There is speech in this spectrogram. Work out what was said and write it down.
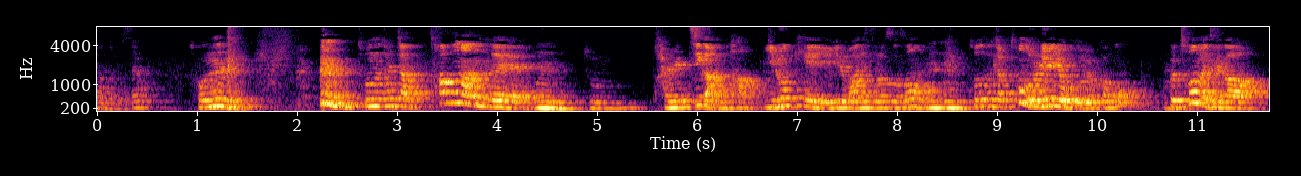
요. 어떻게 만들었어요? 저는 저는 살짝 차분한데 응. 좀 밝지가 않다 이렇게 얘기를 많이 들었어서 응. 저도 살짝 톤 올리려고 노력하고 그리고 처음에 제가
